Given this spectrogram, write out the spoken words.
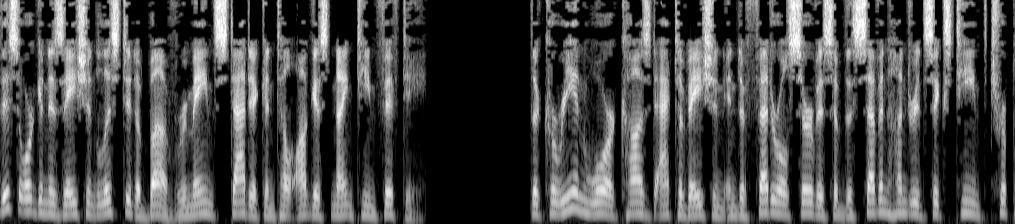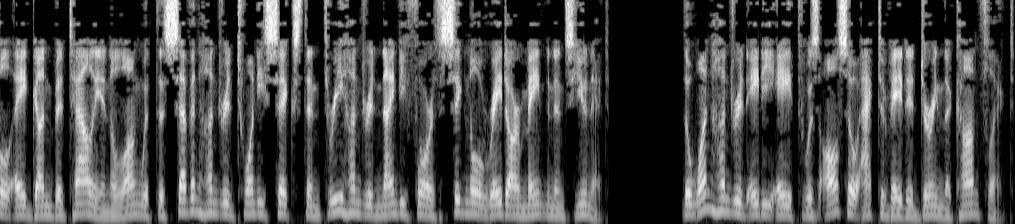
This organization listed above remained static until August 1950. The Korean War caused activation into federal service of the 716th AAA Gun Battalion along with the 726th and 394th Signal Radar Maintenance Unit. The 188th was also activated during the conflict.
